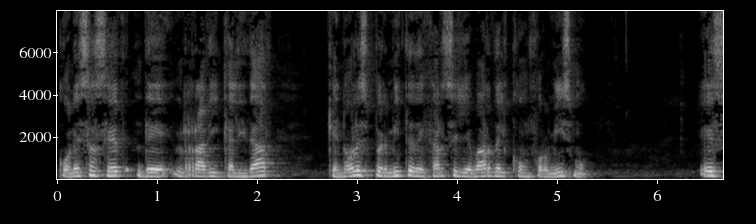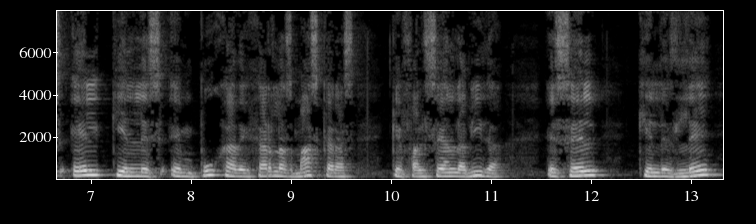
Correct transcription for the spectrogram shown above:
con esa sed de radicalidad que no les permite dejarse llevar del conformismo. Es Él quien les empuja a dejar las máscaras que falsean la vida. Es Él quien les lee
